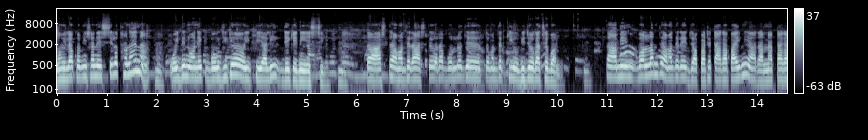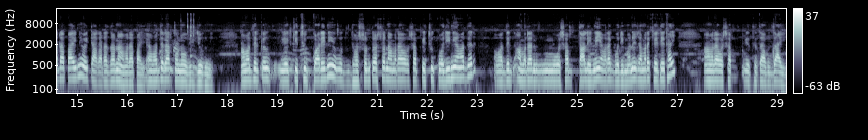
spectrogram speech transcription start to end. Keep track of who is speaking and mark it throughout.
Speaker 1: মহিলা কমিশন এসেছিল থানায় না? ওই দিন অনেক বৌজিকে ওই পিয়ালি ডেকে নিয়ে এসেছিল। তা আসতে আমাদের আসতে ওরা বলল যে তোমাদের কি অভিযোগ আছে বলো? তা আমি বললাম যে আমাদের এই জব কার্ডে টাকা পাইনি আর রান্নার টাকাটা পাইনি ওই টাকাটা যেন আমরা পাই। আমাদের আর কোনো অভিযোগ নেই। আমাদেরকেও কিছু করেনি ধর্ষণ টর্ষণ আমরা সব কিছু করিনি আমাদের। আমাদের আমরা ওসব তালে নেই আমরা গরিব মানুষ আমরা খেটে খাই আমরা ওসব এতে তো যাই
